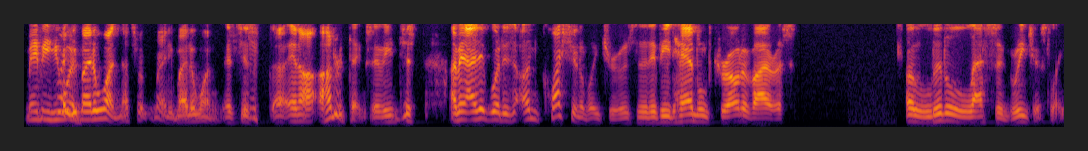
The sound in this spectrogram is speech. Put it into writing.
maybe he right, would. He might have won. That's what right. He might have won. It's just uh, in a hundred things. If he just, I mean, I think what is unquestionably true is that if he'd handled coronavirus a little less egregiously,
